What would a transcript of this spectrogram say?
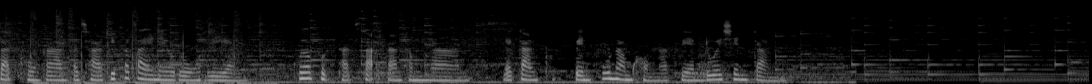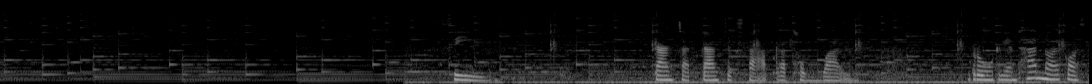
จัดโครงการประชาธิปไตยในโรงเรียน เพื่อฝึกทักษะการทำงาน และการเป็นผู้นำของนักเรียนด้วยเช่นกัน 4. การจัดการศึกษาประถมวัย โรงเรียนท่าน้อยก่อส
